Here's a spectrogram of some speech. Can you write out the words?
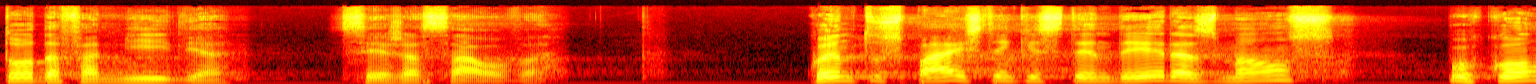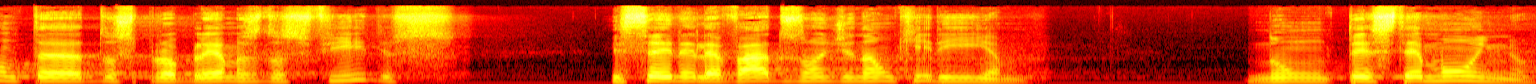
toda a família seja salva. Quantos pais têm que estender as mãos por conta dos problemas dos filhos e serem levados onde não queriam, num testemunho,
